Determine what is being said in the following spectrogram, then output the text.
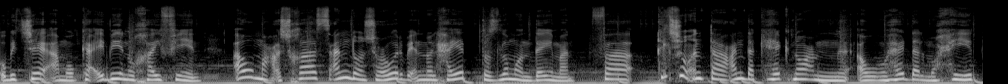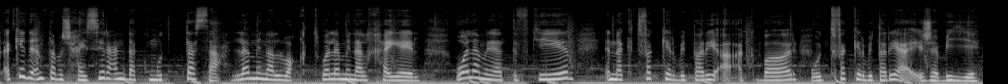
وبيتشائموا كئيبين وخايفين أو مع أشخاص عندهم شعور بأنه الحياة بتظلمهم دايما. فكل شو انت عندك هيك نوع من أو هذا المحيط أكيد انت مش حيصير عندك متسع لا من الوقت ولا من الخيال ولا من التفكير انك تفكر بطريقة اكبر وتفكر بطريقة ايجابية.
